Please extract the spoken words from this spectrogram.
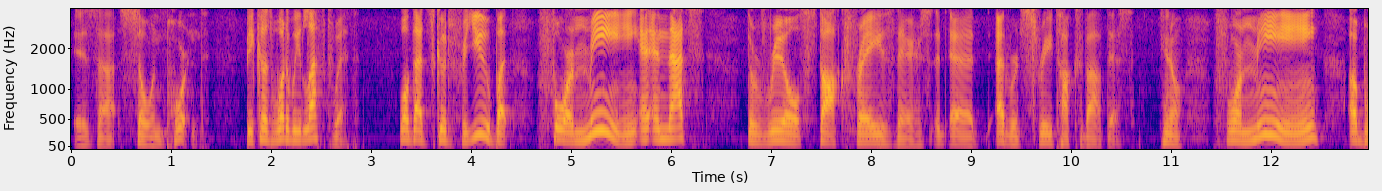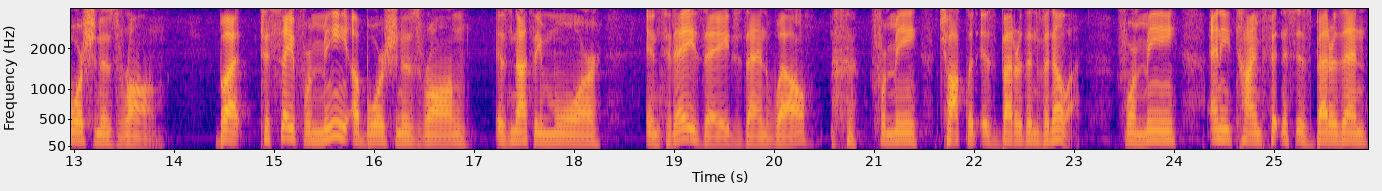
is uh, so important. Because what are we left with? Well, that's good for you, but for me, and, and that's the real stock phrase there. Uh, Edward Sri talks about this. You know, for me, abortion is wrong. But to say for me abortion is wrong is nothing more in today's age than, well, for me, chocolate is better than vanilla. For me, anytime fitness is better than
